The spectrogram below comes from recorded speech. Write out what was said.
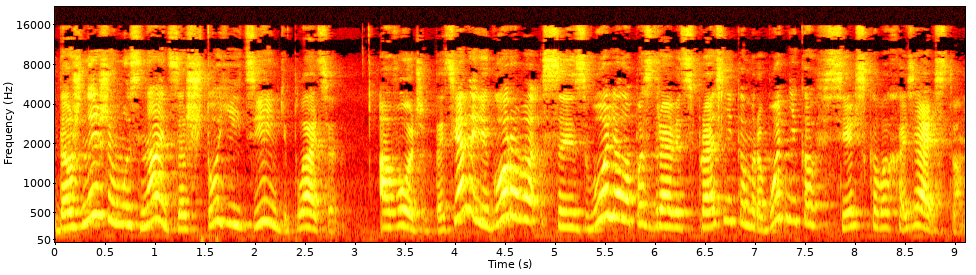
Должны же мы знать, за что ей деньги платят. А вот же, Татьяна Егорова соизволила поздравить с праздником работников сельского хозяйства.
